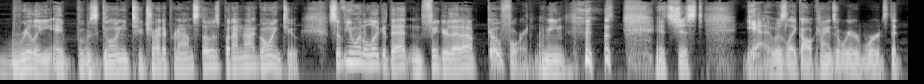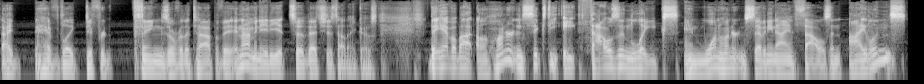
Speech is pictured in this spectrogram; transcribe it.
really was going to try to pronounce those, but I'm not going to. So if you want to look at that and figure that out, go for it. I mean, it's just, yeah, it was like all kinds of weird words that I have like different things over the top of it. And I'm an idiot. So that's just how that goes. They have about 168,000 lakes and 179,000 islands.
